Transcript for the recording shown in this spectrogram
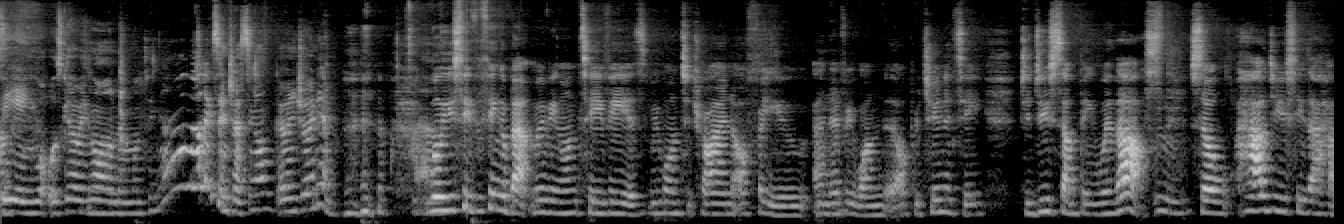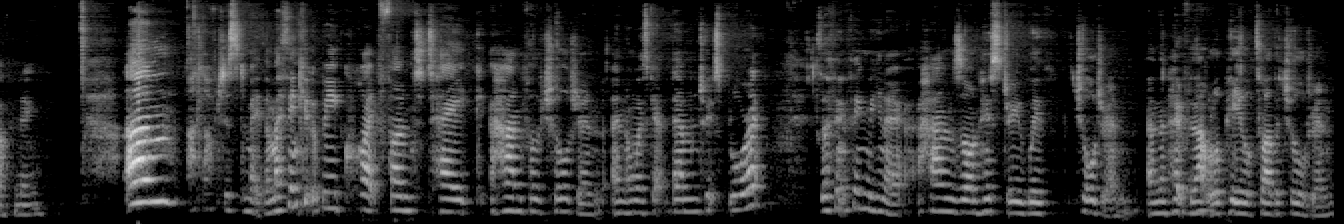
seeing what was going on and wanting oh that looks interesting I'll go and join in. Um, Well, you see, the thing about moving on TV is we want to try and offer you Mm. and everyone the opportunity to do something with us. Mm. So, how do you see that happening? Um, I'd love just to make them. I think it would be quite fun to take a handful of children and almost get them to explore it. Because I think the thing, you know, hands-on history with children, and then hopefully that will appeal to other children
